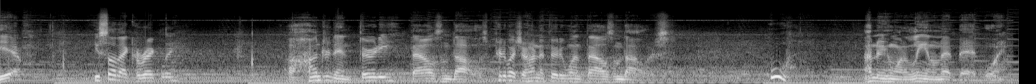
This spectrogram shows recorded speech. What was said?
Yeah, you saw that correctly. $130,000, pretty much $131,000. Whew, I don't even want to lean on that bad boy.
